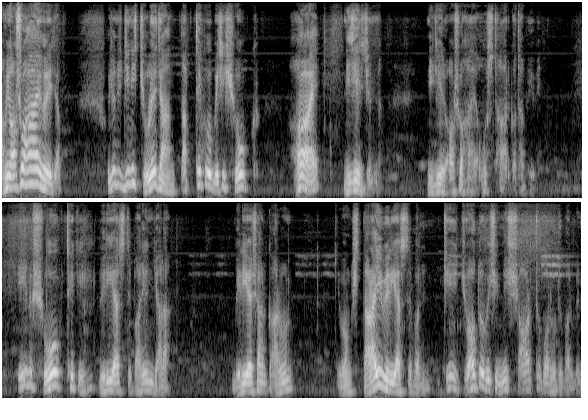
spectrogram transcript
আমি অসহায় হয়ে যাব, ওই জন্য যিনি চলে যান, তার থেকেও বেশি শোক হয় নিজের জন্য, নিজের অসহায় অবস্থার কথা ভেবে। এই জন্য শোক থেকে বেরিয়ে আসতে পারেন যারা বেরিয়ে আসার কারণ এবং তারাই বেরিয়ে আসতে পারেন যে যত বেশি নিঃস্বার্থপর হতে পারবেন,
